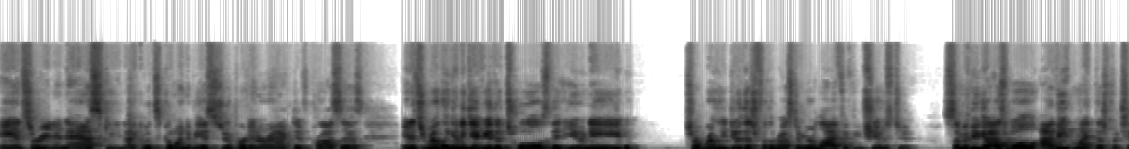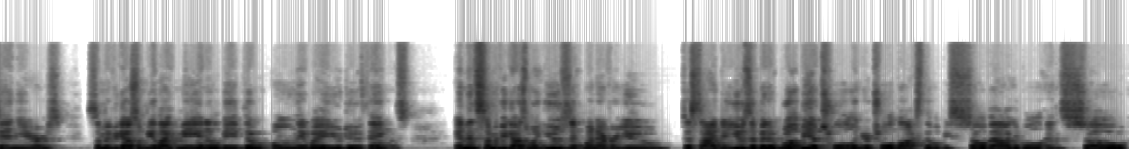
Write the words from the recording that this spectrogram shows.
answering and asking. Like it's going to be a super interactive process. And it's really going to give you the tools that you need to really do this for the rest of your life if you choose to. Some of you guys will, I've eaten like this for 10 years. Some of you guys will be like me and it'll be the only way you do things. And then some of you guys will use it whenever you decide to use it, but it will be a tool in your toolbox that will be so valuable and so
